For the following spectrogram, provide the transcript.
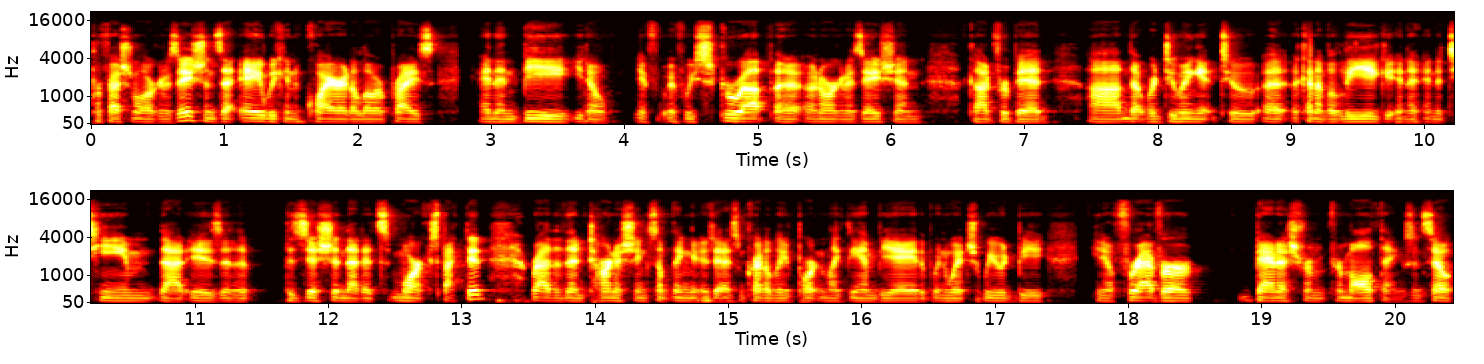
professional organizations that a we can acquire at a lower price and then b you know if, if we screw up a, an organization god forbid um, that we're doing it to a, a, kind of a league in a, in a team that is in a position that it's more expected rather than tarnishing something as, incredibly important like the nba in which we would be you know forever banished from from all things. And so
